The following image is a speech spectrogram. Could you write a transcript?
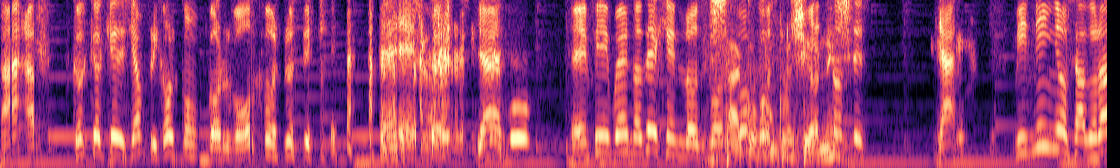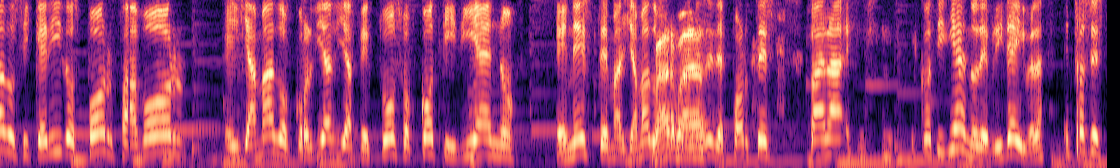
Ah, ah, creo, creo que decían frijol con gorgojo, no sé qué. ya. En fin, bueno, dejen los gorgojos. Saco conclusiones. Entonces, ya. Mis niños adorados y queridos, por favor, el llamado cordial y afectuoso cotidiano en este mal llamado de deportes para cotidiano de Everyday, ¿verdad? Entonces,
